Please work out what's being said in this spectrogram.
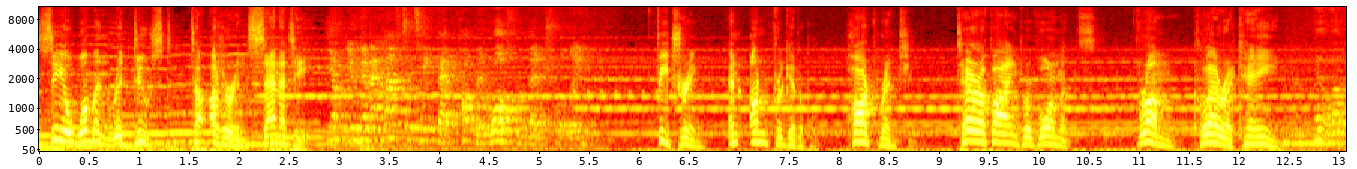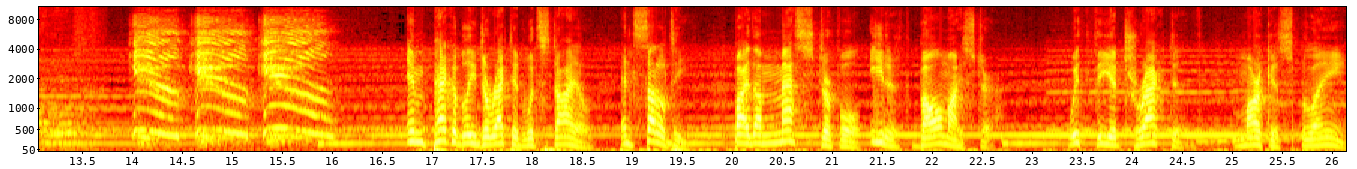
See a woman reduced to utter insanity. Yep, you're gonna have to take that puppet off eventually. Featuring an unforgettable, heart wrenching, terrifying performance from Clara Kane. I love you. Kill, kill, kill! Impeccably directed with style and subtlety by the masterful Edith Ballmeister, with the attractive Marcus Blaine.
